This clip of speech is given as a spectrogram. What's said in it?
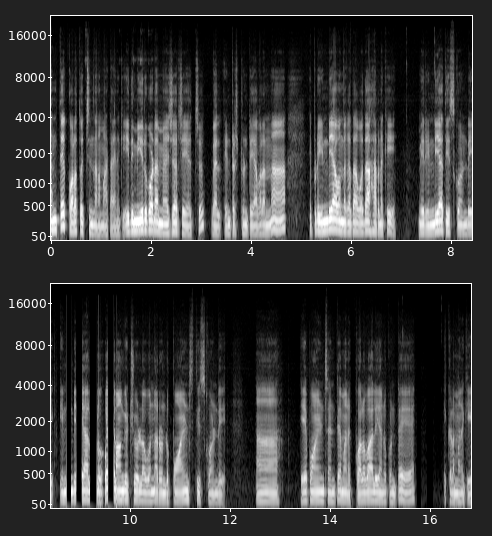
అంతే కొలత వచ్చిందనమాట ఆయనకి. ఇది మీరు కూడా మెజర్ చేయొచ్చు. వెల్ ఇంట్రెస్ట్ ఉంటే ఎవరన్నా ఇప్పుడు ఇండియా ఉంది కదా ఉదాహరణకి మీరు ఇండియా తీసుకోండి. ఇండియాలో లాంగిట్యూడ్లో ఉన్న రెండు పాయింట్స్ తీసుకోండి. ఏ పాయింట్స్ అంటే మనకు కొలవాలి అనుకుంటే ఇక్కడ మనకి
